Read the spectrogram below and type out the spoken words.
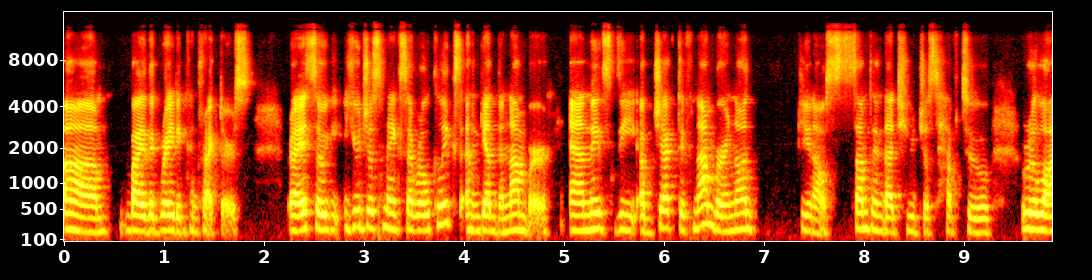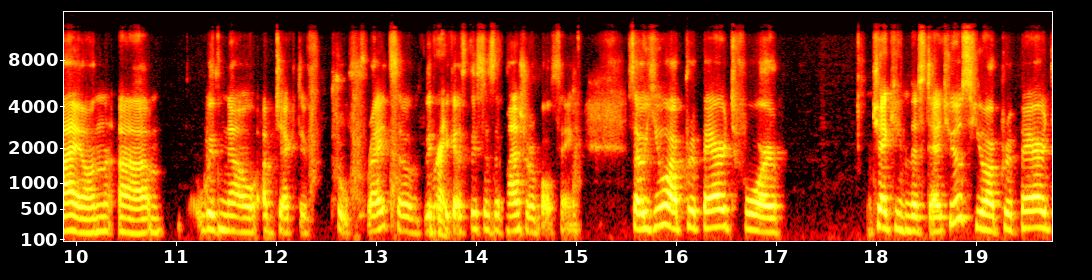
um, by the grading contractors right? So you just make several clicks and get the number. And it's the objective number not you know something that you just have to rely on um, with no objective proof, right? So right. because this is a measurable thing, so you are prepared for checking the status. You are prepared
